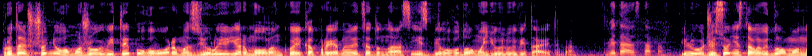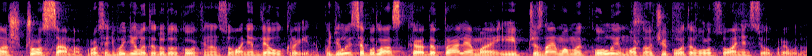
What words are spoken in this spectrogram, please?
Про те, що в нього може увійти, поговоримо з Юлею Ярмоленко, яка приєднується до нас із Білого Дому. Юлію, вітаю тебе. Вітаю, Остапе. Юлію, отже, сьогодні стало відомо на що саме просять виділити додаткове фінансування для України. Поділися, будь ласка, деталями, і чи знаємо ми, коли можна очікувати голосування з цього приводу?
